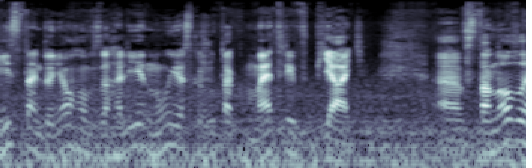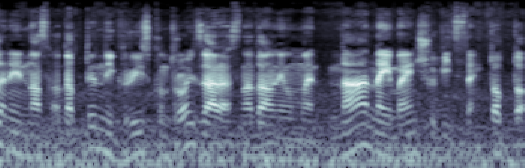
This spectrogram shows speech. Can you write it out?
Відстань до нього взагалі, ну я скажу так, метрів 5. Е, Встановлений у нас адаптивний круїз-контроль зараз на даний момент на найменшу відстань. Тобто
